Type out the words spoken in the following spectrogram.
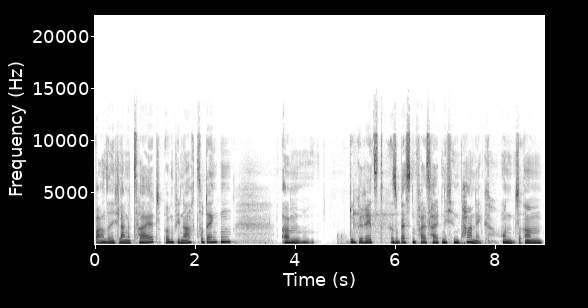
wahnsinnig lange Zeit, irgendwie nachzudenken. Ähm, du gerätst also bestenfalls halt nicht in Panik. Und ähm,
